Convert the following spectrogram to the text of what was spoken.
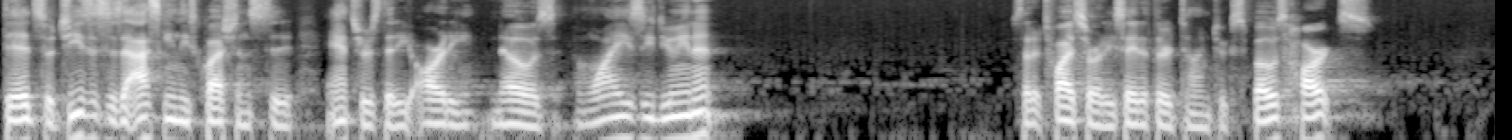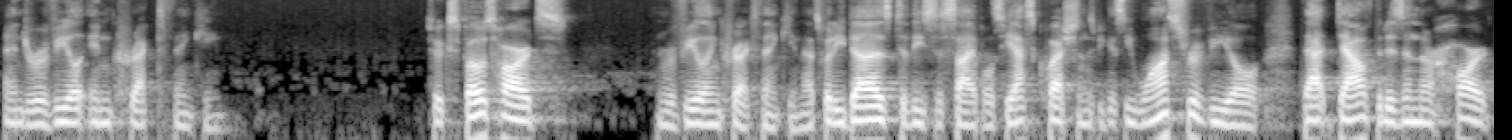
did. So Jesus is asking these questions to answers that he already knows. And why is he doing it? said it twice already, say it a third time to expose hearts and to reveal incorrect thinking. To expose hearts and reveal incorrect thinking. That's what he does to these disciples. He asks questions because he wants to reveal that doubt that is in their heart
